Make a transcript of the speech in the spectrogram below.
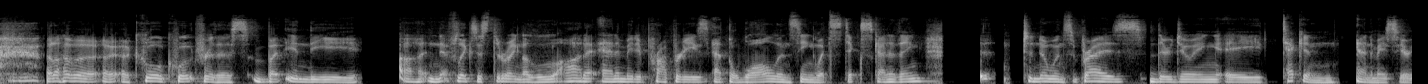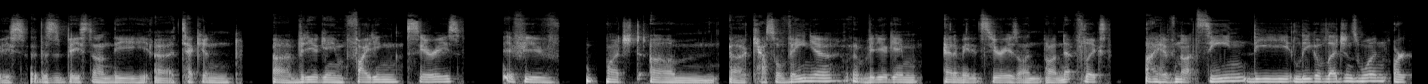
I don't have a, a, a cool quote for this, but in the uh, Netflix is throwing a lot of animated properties at the wall and seeing what sticks, kind of thing. To no one's surprise, they're doing a Tekken anime series. This is based on the uh, Tekken uh, video game fighting series. If you've watched um, uh, Castlevania, a video game animated series on, on Netflix, I have not seen the League of Legends one, or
